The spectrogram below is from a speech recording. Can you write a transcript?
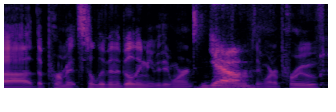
uh, the permits to live in the building. Maybe they weren't. Yeah. whatever, they weren't approved.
